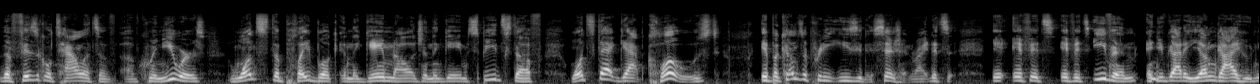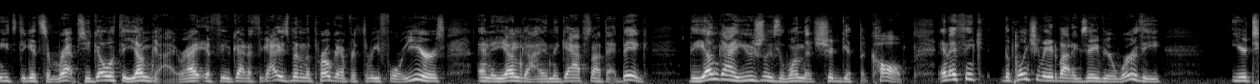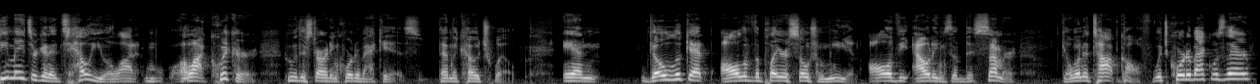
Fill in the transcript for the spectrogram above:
the physical talents of, of Quinn Ewers, once the playbook and the game knowledge and the game speed stuff, once that gap closed, it becomes a pretty easy decision, right? It's if it's if it's even and you've got a young guy who needs to get some reps, you go with the young guy, right? If you've got if the guy who's been in the program for three, four years and a young guy and the gap's not that big, the young guy usually is the one that should get the call. And I think the point you made about Xavier Worthy your teammates are going to tell you a lot a lot quicker who the starting quarterback is than the coach will. And go look at all of the players' social media, all of the outings of this summer. Go into Top Golf. Which quarterback was there?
